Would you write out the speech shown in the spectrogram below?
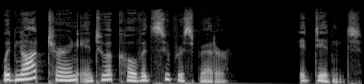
would not turn into a COVID superspreader. It didn't.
